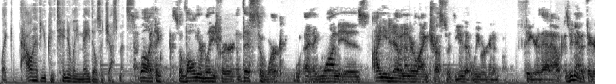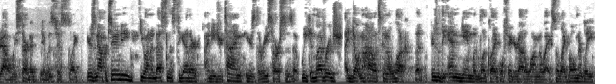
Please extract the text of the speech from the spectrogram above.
Like how have you continually made those adjustments? Well i think so vulnerably for this to work i think one is i needed to have an underlying trust with you that we were going to figure that out because we didn't have it figured out when we started. It was just like, here's an opportunity. Do you want to invest in this together? I need your time. Here's the resources that we can leverage. I don't know how it's going to look, but here's what the end game would look like. We'll figure it out along the way. So like vulnerably,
